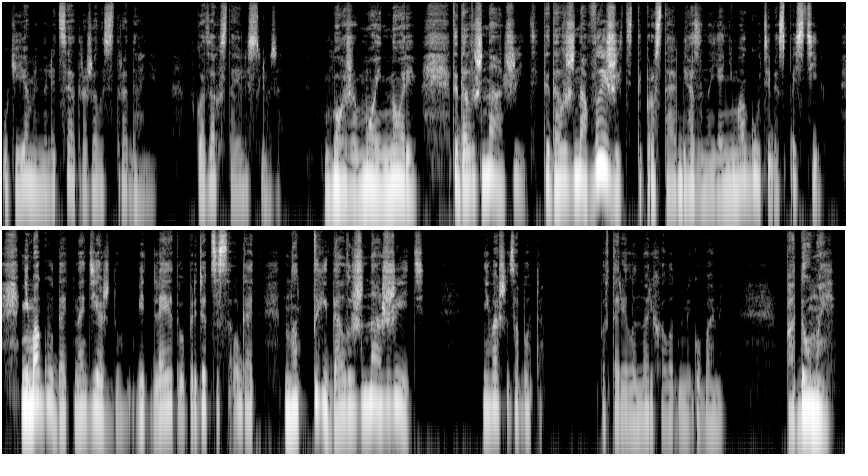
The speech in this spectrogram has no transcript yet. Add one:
У Киёми на лице отражалось страдание. В глазах стояли слезы. «Боже мой, Нори, ты должна жить, ты должна выжить, ты просто обязана, я не могу тебя спасти». Не могу дать надежду, ведь для этого придется солгать. Но ты должна жить. Не ваша забота, — повторила Нори холодными губами. Подумай, —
